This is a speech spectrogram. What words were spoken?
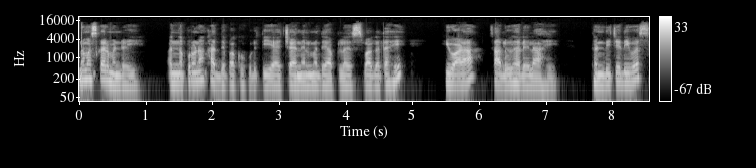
नमस्कार मंडळी. अन्नपूर्णा खाद्यपाककृती या चॅनलमध्ये आपलं स्वागत आहे. हिवाळा चालू झालेला आहे. थंडीचे दिवस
